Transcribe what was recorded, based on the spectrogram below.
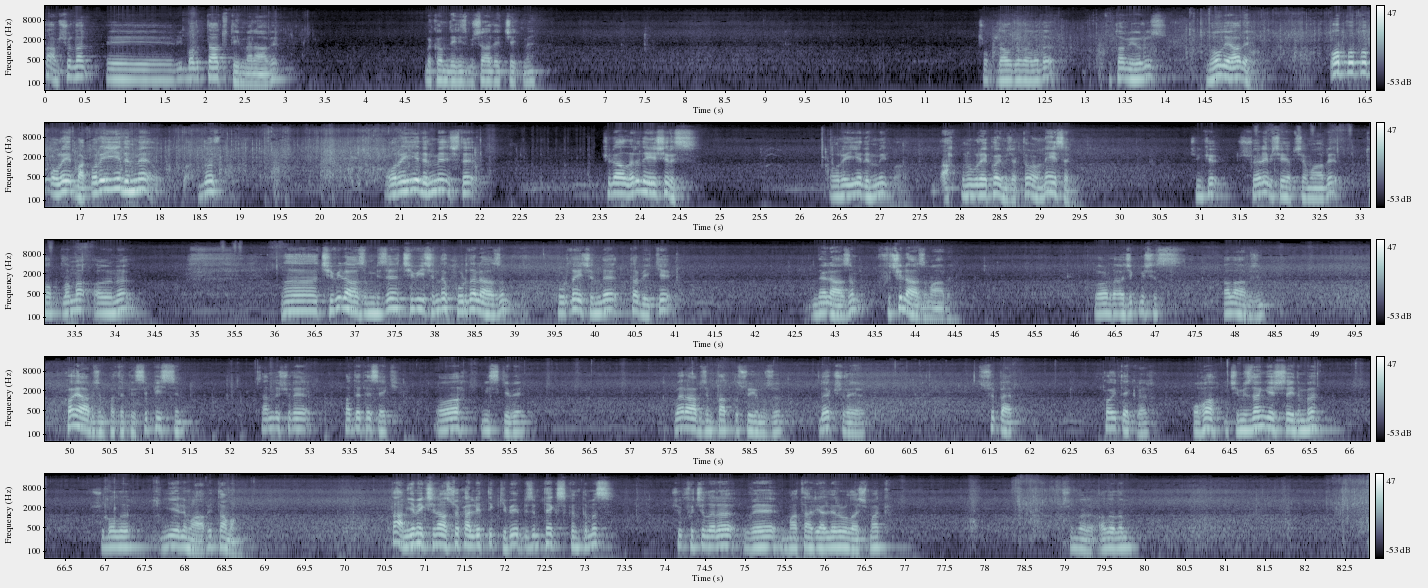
Tamam şuradan ee, bir balık daha tutayım ben abi. Bakalım deniz müsaade edecek mi? Çok dalgalı havada tutamıyoruz. Ne oluyor abi? Hop hop hop orayı bak orayı yedin mi? Dur. Orayı yedin mi işte külahları değişiriz. Orayı yedin mi? Ah bunu buraya koymayacaktım ama neyse. Çünkü şöyle bir şey yapacağım abi. Toplama ağını Aa, çivi lazım bize. Çivi içinde hurda lazım. Hurda içinde tabii ki ne lazım? Fıçı lazım abi. Bu arada acıkmışız. Al abicim. Koy abicim patatesi pişsin. Sen de şuraya patates ek. Oh mis gibi. Ver abicim tatlı suyumuzu. Dök şuraya. Süper. Koy tekrar. Oha içimizden geçseydim be. Şu balığı yiyelim abi. Tamam. Tamam yemek işini az çok hallettik gibi. Bizim tek sıkıntımız şu fıçılara ve materyallere ulaşmak. Şunları alalım.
